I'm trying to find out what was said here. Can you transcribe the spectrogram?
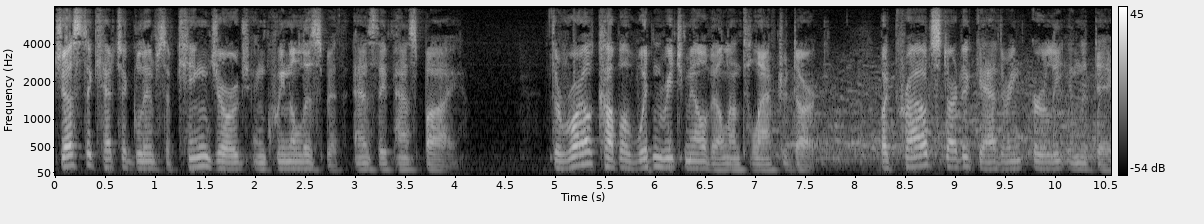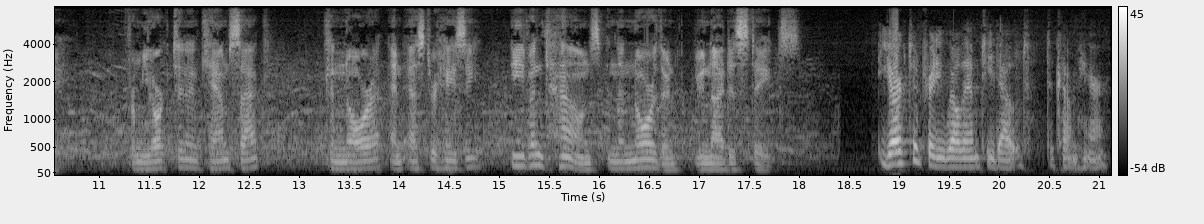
just to catch a glimpse of King George and Queen Elizabeth as they passed by. The royal couple wouldn't reach Melville until after dark. But crowds started gathering early in the day. From Yorkton and Kamsack, Canora and Esterhazy, even towns in the northern United States. Yorkton pretty well emptied out to come here.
